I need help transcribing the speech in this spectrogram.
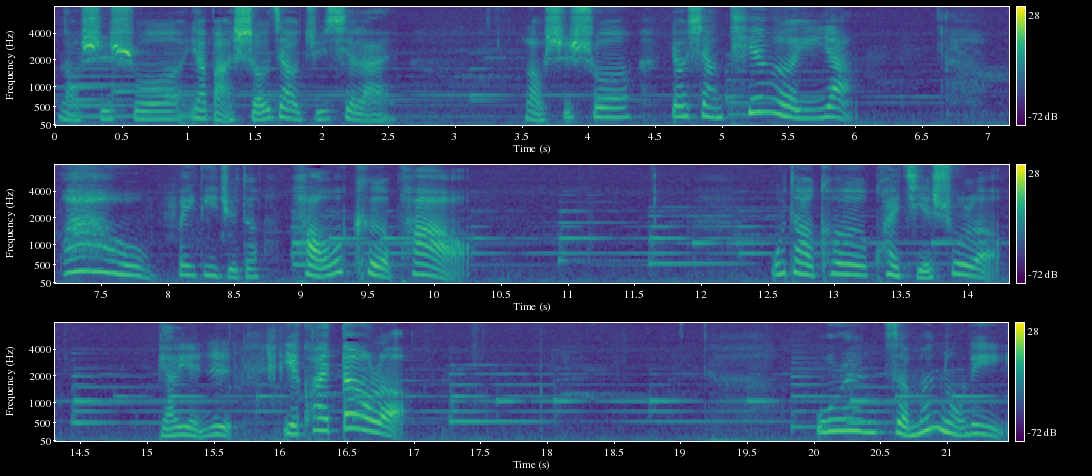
老师说要把手脚举起来，老师说要像天鹅一样。哇哦，贝蒂觉得好可怕哦！舞蹈课快结束了，表演日也快到了。无论怎么努力，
